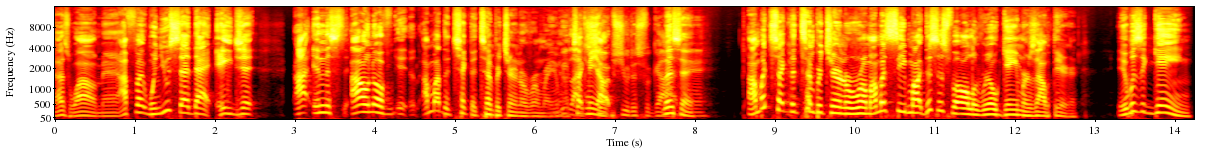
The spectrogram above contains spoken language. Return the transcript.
That's wild, man. I felt when you said that agent, I in this. I don't know if it, I'm about to check the temperature in the room right Man, now. we check like me out. sharpshooters for God. Listen. man. I'm gonna check the temperature in the room. I'm gonna see my. This is for all the real gamers out there. It was a game,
